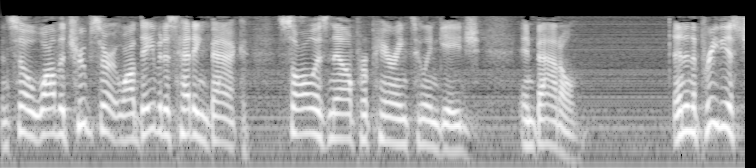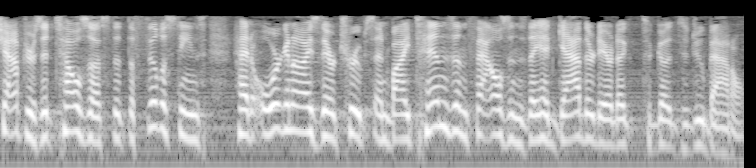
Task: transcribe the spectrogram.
And so while the troops are, while David is heading back, Saul is now preparing to engage in battle. And in the previous chapters, it tells us that the Philistines had organized their troops, and by tens and thousands they had gathered there to, to go to do battle.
